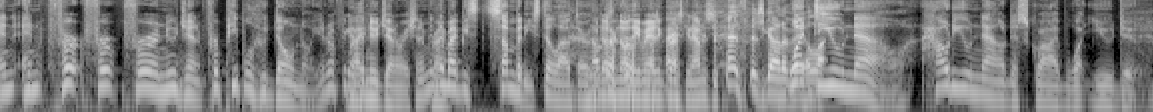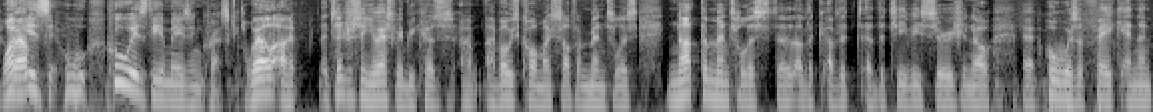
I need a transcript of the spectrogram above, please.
And and for for for a new gen for people who don't know, you don't forget the new generation. I mean, there might be somebody still out there who No, doesn't know the right. amazing Kreskin you. There's got to be. What do you now? How do you now describe what you do? What Well- is who, who is the amazing Kreskin? Well, uh, it's interesting you asked me because um, I've always called myself a mentalist, not the mentalist uh, of the of the of the TV series, you know, uh, who was a fake and then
